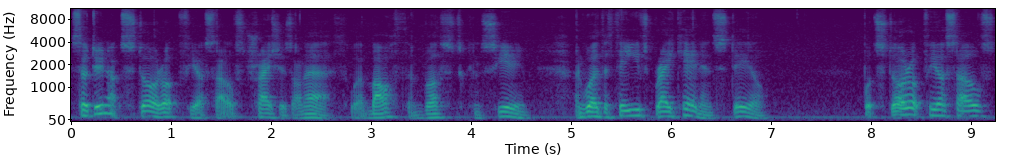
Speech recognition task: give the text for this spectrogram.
So do not store up for yourselves treasures on earth, where moth and rust consume, and where the thieves break in and steal but store up for yourselves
